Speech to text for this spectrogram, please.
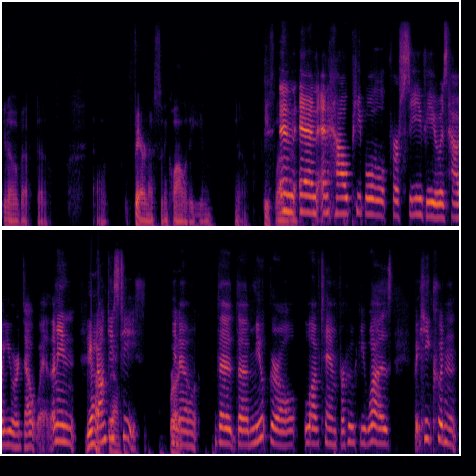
you know about uh, uh, fairness and equality and you know peace love And and and how people perceive you is how you are dealt with. I mean, yeah donkey's yeah, teeth. right. You know, the the mute girl loved him for who he was, but he couldn't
